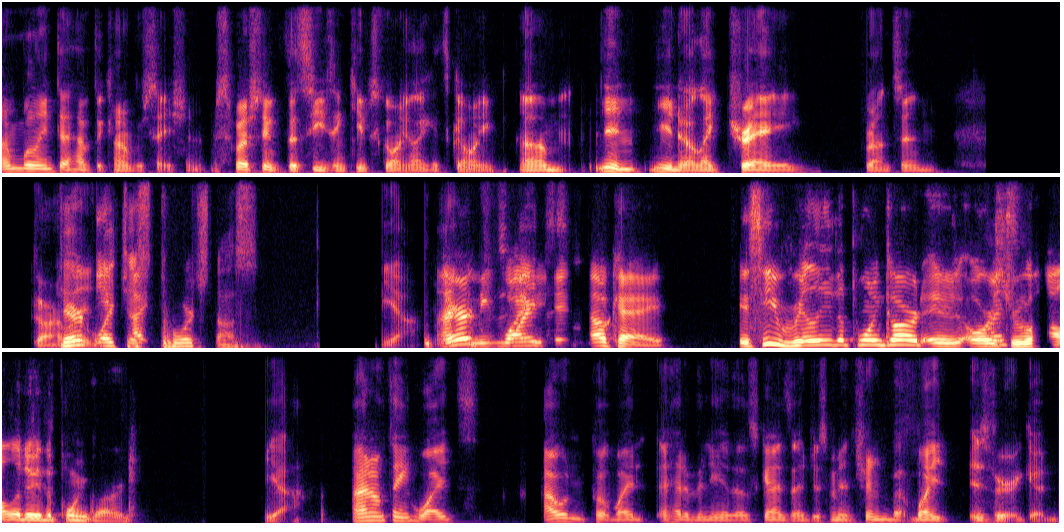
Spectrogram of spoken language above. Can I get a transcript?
I'm willing to have the conversation, especially if the season keeps going like it's going. Um, and, you know, like Trey, Brunson, Garland. Derrick White just torched us. yeah. I- I Derrick mean, White. Okay, is he really the point guard, is- or is Jrue Holiday the point guard? Yeah, I don't think White's. I wouldn't put White ahead of any of those guys I just mentioned, but White is very good.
